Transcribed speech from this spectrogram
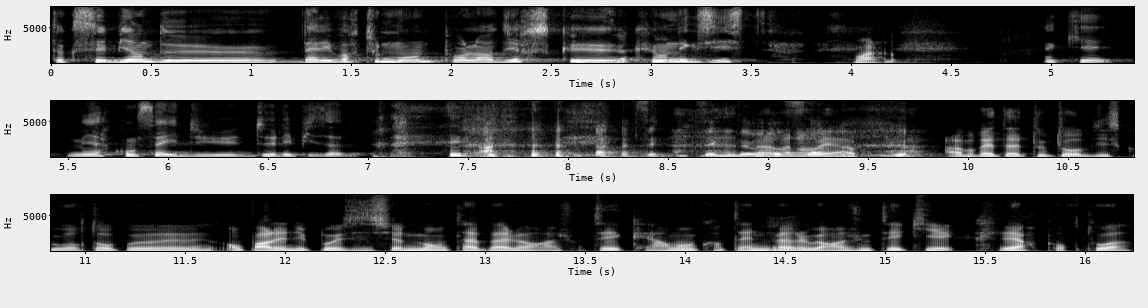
Donc c'est bien d'aller voir tout le monde pour leur dire ce que qu'on existe. Voilà. Ok, meilleur conseil du, de l'épisode. c'est exactement ça. Après, tu as tout ton discours, on parlait du positionnement, ta valeur ajoutée. Clairement, quand tu as une valeur ajoutée qui est claire pour toi,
